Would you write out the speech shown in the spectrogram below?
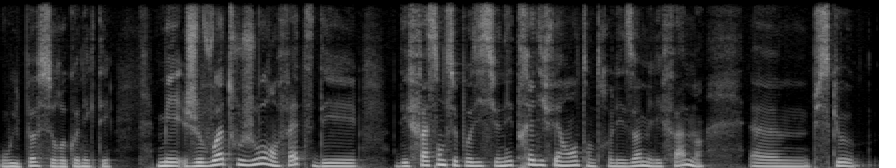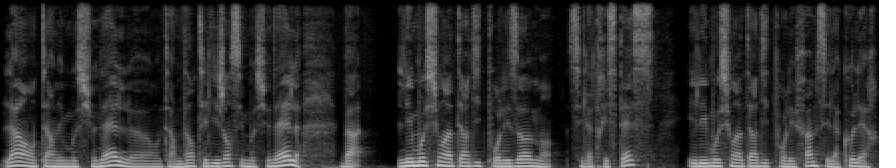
où ils peuvent se reconnecter. Mais je vois toujours en fait des, des façons de se positionner très différentes entre les hommes et les femmes, euh, puisque là, en termes émotionnels, euh, en termes d'intelligence émotionnelle, bah, l'émotion interdite pour les hommes, c'est la tristesse, et l'émotion interdite pour les femmes, c'est la colère.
